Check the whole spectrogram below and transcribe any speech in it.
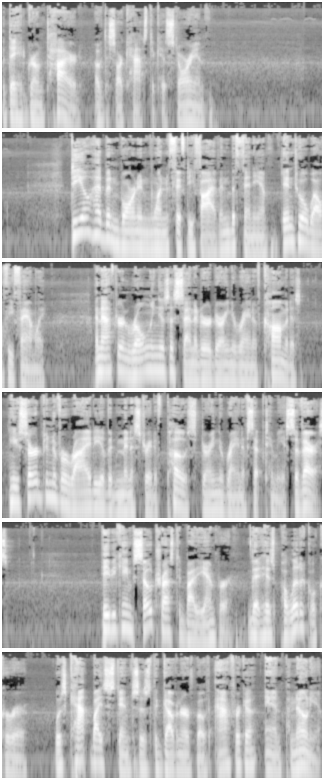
that they had grown tired of the sarcastic historian. Dio had been born in 155 in Bithynia into a wealthy family, and after enrolling as a senator during the reign of Commodus, he served in a variety of administrative posts during the reign of Septimius Severus. He became so trusted by the emperor that his political career was capped by stints as the governor of both Africa and Pannonia,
